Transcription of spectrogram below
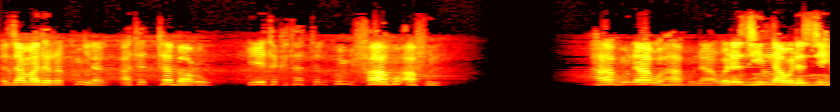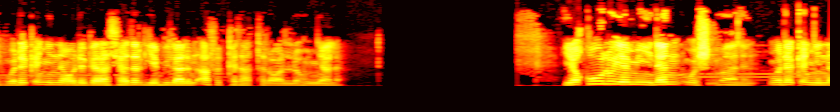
ከዛም አደረግኩኝ ይላል አተተበዑ እየተከታተልኩኝ ፋሁ አፉን ሃሁና ወሃሁና ወደዚህና ወደዚህ ወደ ቀኝና ወደ ግራ ሲያደርግ የቢላልን አፍ እከታተለዋለሁኝ አለ የቁሉ የሚነን ወሽማልን ወደ ቀኝና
